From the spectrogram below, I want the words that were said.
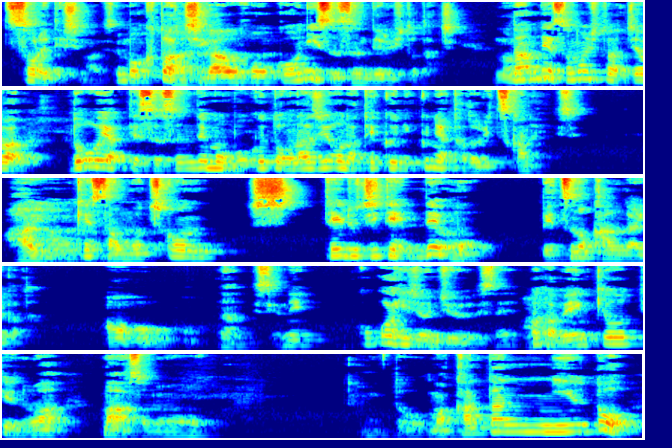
逸れてしまうんですね。僕とは違う方向に進んでる人たち。なんで、その人たちはどうやって進んでも僕と同じようなテクニックにはたどり着かないんですはいはい。よ。決算を持ち込んしている時点でもう別の考え方。なんですよね。ここは非常に重要ですね。はいだから勉強っていうのは、まあその、うんとまあ簡単に言うと、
